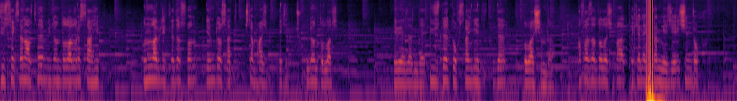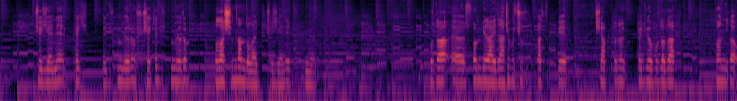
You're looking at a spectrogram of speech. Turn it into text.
186 milyon dolarlara sahip. Bununla birlikte de son 24 saat işlem hacmi 8,5 milyon dolar seviyelerinde %97'si de dolaşımda. Daha fazla dolaşıma token eklenmeyeceği için çok düşeceğini pek düşünmüyorum. Şu şekil düşünmüyorum. Dolaşımdan dolayı düşeceğini düşünmüyorum. Burada e, son bir ayda 2,5 katlık bir iş yaptığını söylüyor. Burada da son yılda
